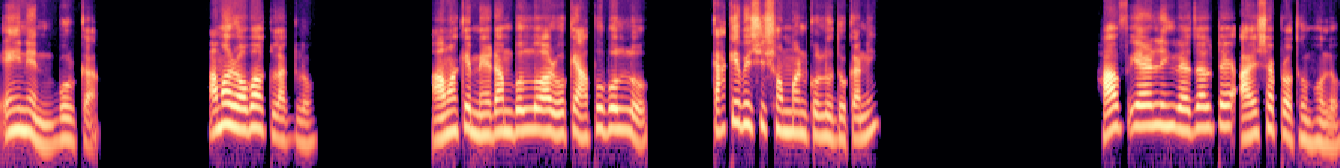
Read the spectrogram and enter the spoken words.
এই নেন বোরকা। আমার অবাক লাগল। আমাকে ম্যাডাম বলল আর ওকে আপু বলল, কাকে বেশি সম্মান করল দোকানি? হাফ ইয়ারলিং রেজাল্টে আয়েশা প্রথম হলো।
